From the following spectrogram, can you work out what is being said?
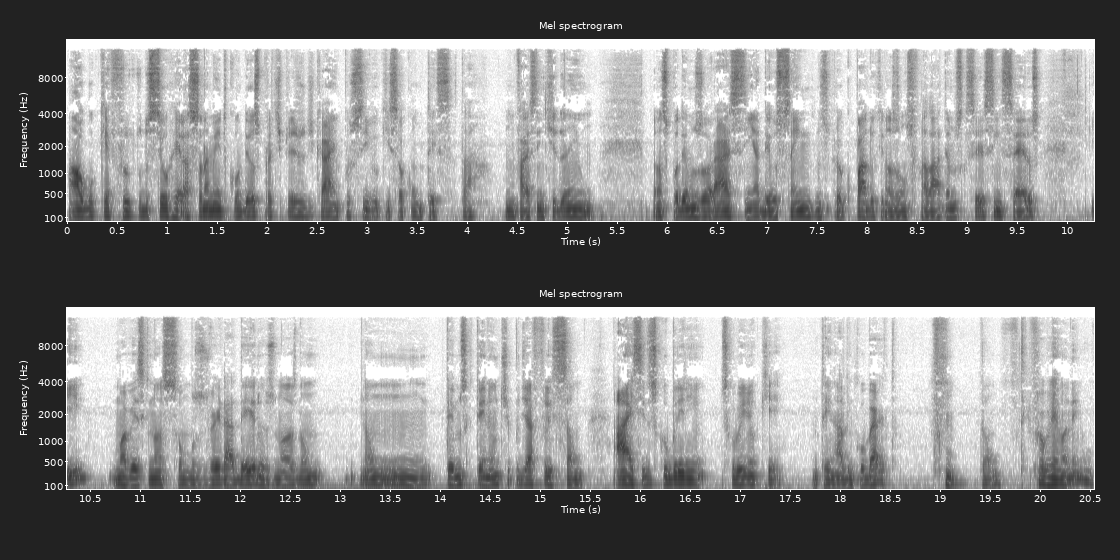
algo que é fruto do seu relacionamento com Deus para te prejudicar. É impossível que isso aconteça, tá? Não faz sentido nenhum. Então nós podemos orar sim a Deus sem nos preocupar do que nós vamos falar, temos que ser sinceros e uma vez que nós somos verdadeiros, nós não não temos que ter nenhum tipo de aflição. Ah, e se descobrirem, descobrirem o quê? Não tem nada encoberto? então não tem problema nenhum.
